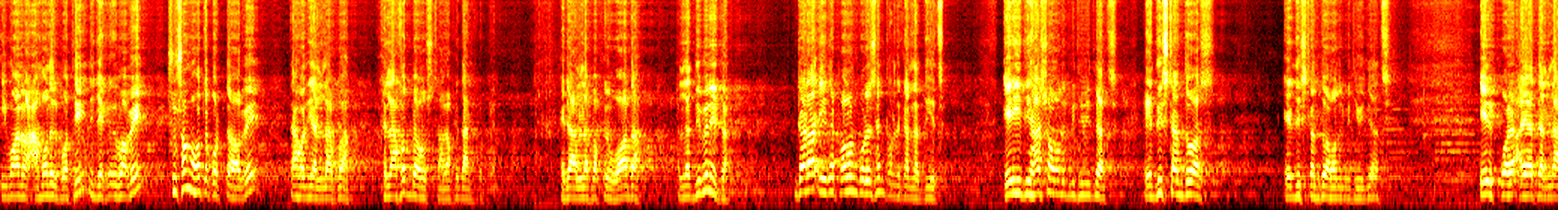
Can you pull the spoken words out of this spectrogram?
ইমান ও আমলের পথে নিজেকে এভাবে সুসংহত করতে হবে, তাহলে আল্লাহ পাক খেলাফত ব্যবস্থা আমাকে দান করবেন। এটা আল্লাহ পাকের ওয়াদা। আল্লাহ দিবেন এটা। যারা এটা পালন করেছেন তাদেরকে আল্লাহ দিয়েছে। এই ইতিহাসও আমাদের পৃথিবীতে আছে এর দৃষ্টান্ত আছে এর দৃষ্টান্ত আমাদের পৃথিবীতে আছে। এরপরে আয়াত আল্লাহ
